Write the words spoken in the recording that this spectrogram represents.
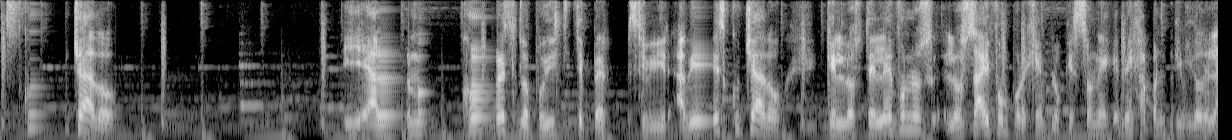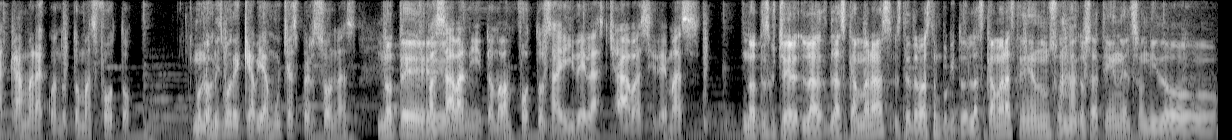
escuchado, y a lo mejor esto lo pudiste percibir, había escuchado que los teléfonos, los iPhone, por ejemplo, que son de Japón, dividido de la cámara cuando tomas foto. Por lo mismo de que había muchas personas no te... que pues, pasaban y tomaban fotos ahí de las chavas y demás. No te escuché. Las, cámaras, te trabaste un poquito. Las cámaras tenían un sonido, o sea, tienen el sonido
